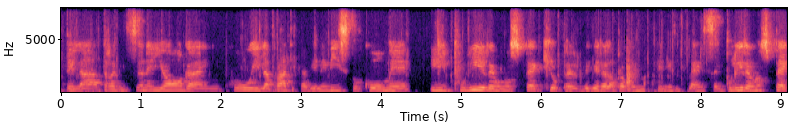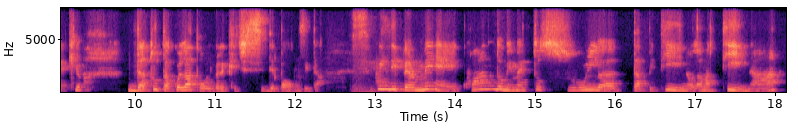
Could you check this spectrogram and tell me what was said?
della tradizione yoga in cui la pratica viene vista come il pulire uno specchio per vedere la propria immagine riflessa, il pulire uno specchio da tutta quella polvere che ci si deposita. Sì. Quindi per me quando mi metto sul tappetino la mattina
